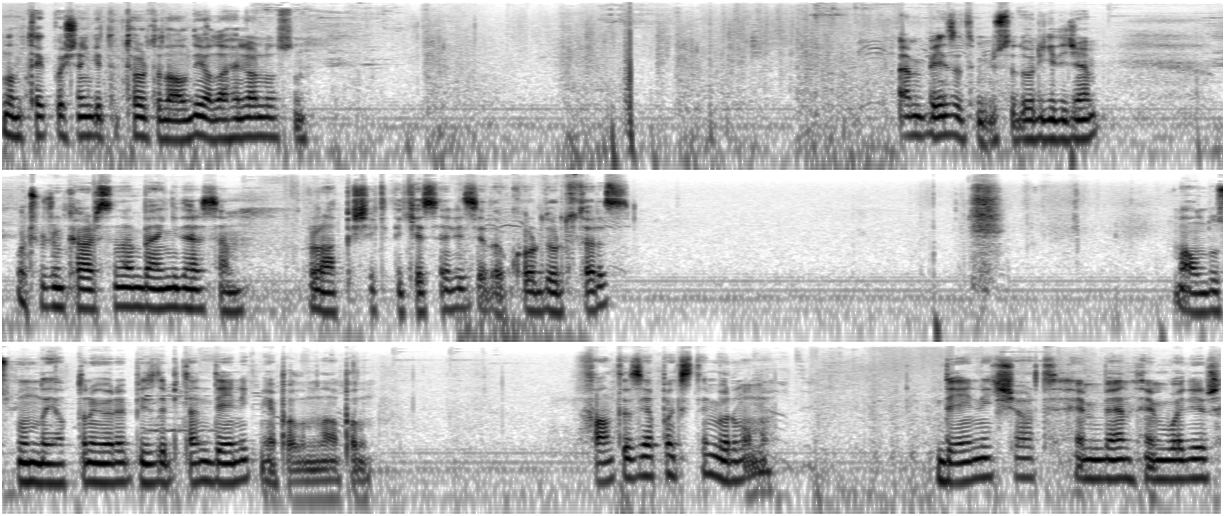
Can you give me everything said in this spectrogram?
Adam tek başına gitti turtle aldı ya Allah helal olsun. Ben base atayım üste doğru gideceğim. O çocuğun karşısına ben gidersem rahat bir şekilde keseriz ya da koridor tutarız. Maldus bunu da yaptığına göre biz de bir tane değnek mi yapalım ne yapalım? Fantezi yapmak istemiyorum ama. Değnek şart. Hem ben hem Valir.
